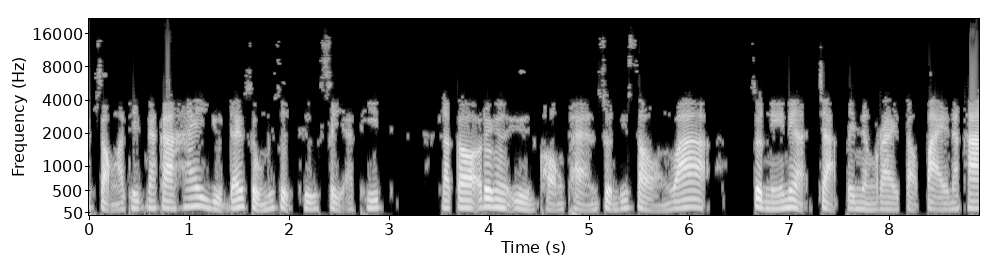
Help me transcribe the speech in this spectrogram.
12 อาทิตย์นะคะ ให้หยุดได้สูงที่สุดคือ 4 อาทิตย์ แล้วก็เรื่องอื่นๆของแผนส่วนที่ 2 ว่า ส่วนนี้เนี่ยจะเป็นอย่างไรต่อไปนะคะ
